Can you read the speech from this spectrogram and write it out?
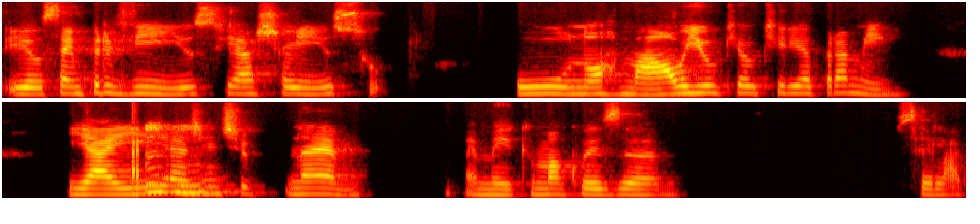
Eu sempre vi isso e achei isso o normal e o que eu queria para mim. E aí uhum. a gente, né, é meio que uma coisa, sei lá,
